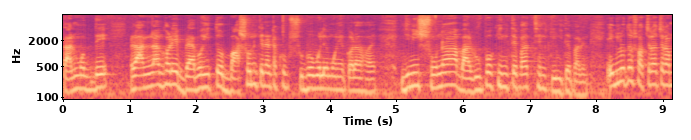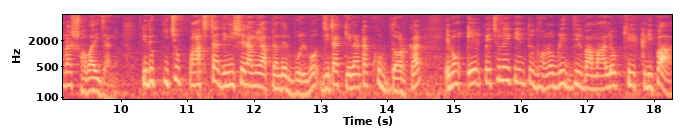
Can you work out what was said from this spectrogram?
তার মধ্যে রান্নাঘরে ব্যবহৃত বাসন কেনাটা খুব শুভ বলে মনে করা হয়। যিনি সোনা বা রূপো কিনতে পাচ্ছেন, কিনতে পারেন। এগুলো তো সচরাচর আমরা সবাই জানি। কিন্তু কিছু পাঁচটা জিনিসের আমি আপনাদের বলব, যেটা কেনাটা খুব দরকার এবং এর পেছনে কিন্তু ধনবৃদ্ধির বা মা লক্ষ্মীর কৃপা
